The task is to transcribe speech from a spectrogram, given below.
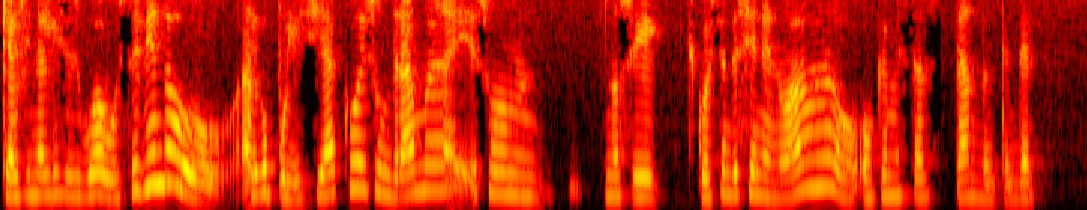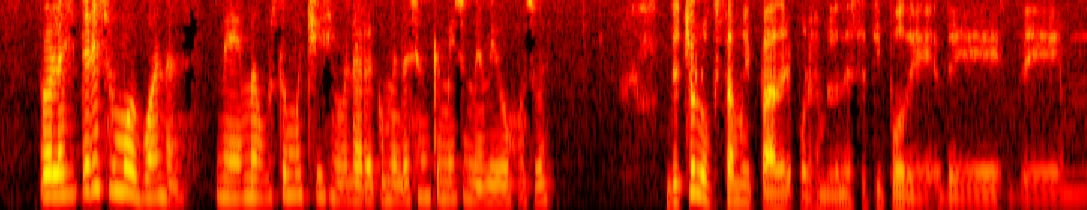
que al final dices, wow, estoy viendo algo policíaco, es un drama, es un, no sé, cuestión de cine noir o, o qué me estás dando a entender. Pero las historias son muy buenas. Me, gustó muchísimo la recomendación que me hizo mi amigo Josué. De hecho, lo que está muy padre, por ejemplo, en este tipo de, mm,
